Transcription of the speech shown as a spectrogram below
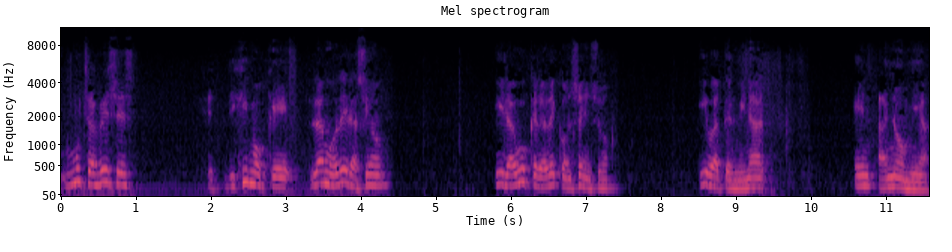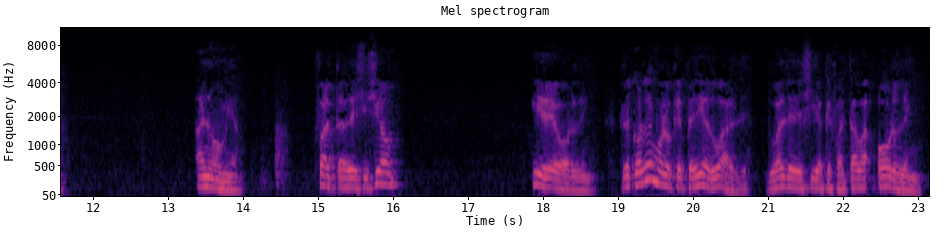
muchas veces eh, dijimos que la moderación y la búsqueda de consenso iba a terminar en anomia. Anomia. Falta de decisión y de orden. Recordemos lo que pedía Dualde. Dualde decía que faltaba orden.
